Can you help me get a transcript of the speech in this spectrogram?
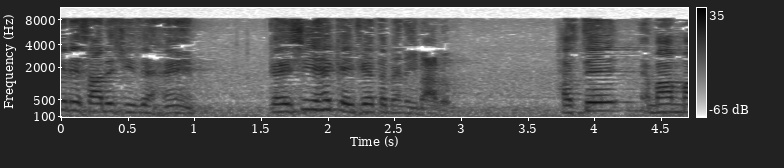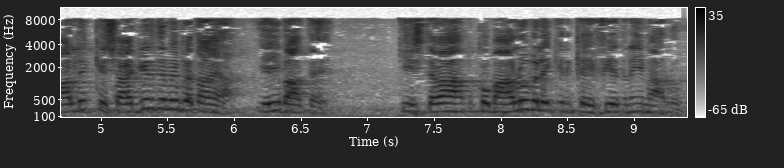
کے لیے ساری چیزیں ہیں۔ کیسی ہیں؟ کیفیت ہمیں نہیں معلوم۔ ہنستے امام مالک کے شاگرد نے بتایا، یہی بات ہے کہ استوا ہم کو معلوم ہے، لیکن کیفیت نہیں معلوم۔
